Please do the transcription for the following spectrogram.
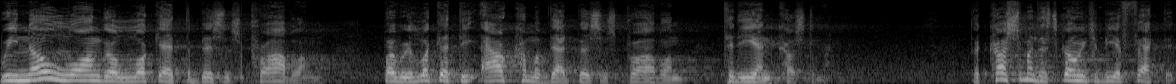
We no longer look at the business problem, but we look at the outcome of that business problem to the end customer. The customer that's going to be affected,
